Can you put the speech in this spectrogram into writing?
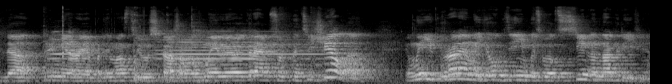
для примера я продемонстрирую, скажем, вот мы играем соль пантичелло, и мы играем ее где-нибудь вот сильно на грифе.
